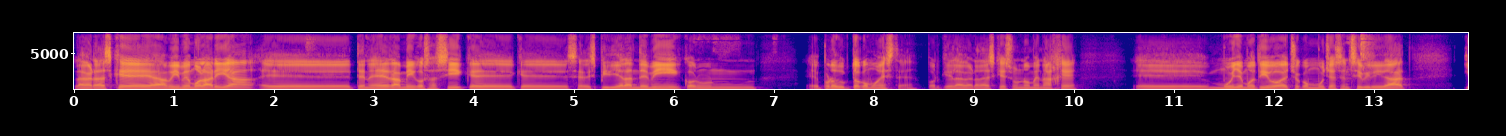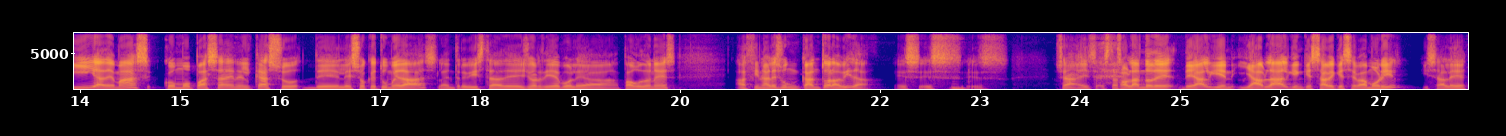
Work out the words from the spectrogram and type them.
La verdad es que a mí me molaría eh, tener amigos así que, que, se despidieran de mí con un eh, producto como este, ¿eh? porque la verdad es que es un homenaje eh, muy emotivo, hecho con mucha sensibilidad. Y además, como pasa en el caso del Eso que tú me das, la entrevista de Jordi Évole a Pau Donés, al final es un canto a la vida. Es, es, es o sea, estás hablando de, de, alguien y habla alguien que sabe que se va a morir y sale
